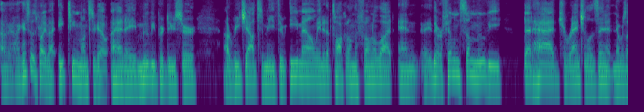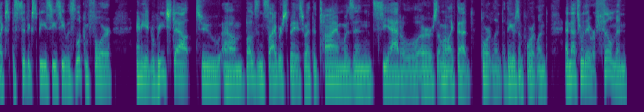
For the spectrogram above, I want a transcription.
i guess it was probably about 18 months ago. I had a movie producer uh, reach out to me through email. We ended up talking on the phone a lot and uh, they were filming some movie that had tarantulas in it, and there was like specific species he was looking for. And he had reached out to um, Bugs in Cyberspace, who at the time was in Seattle or somewhere like that, Portland. I think he was in Portland, and that's where they were filming.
